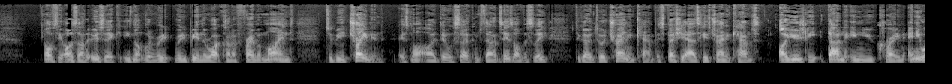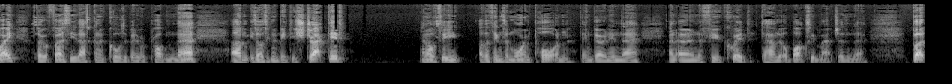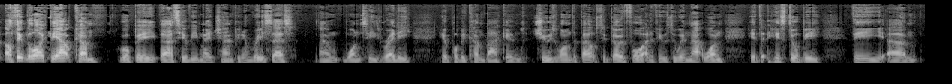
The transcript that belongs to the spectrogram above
obviously Alexander Usyk, he's not going to really, really be in the right kind of frame of mind to be training. It's not ideal circumstances, obviously, to go into a training camp, especially as his training camps are usually done in Ukraine anyway. So, firstly, that's going to cause a bit of a problem there. Um, he's also going to be distracted. And obviously, other things are more important than going in there and earning a few quid to have a little boxing match, isn't there? But I think the likely outcome will be that he'll be made champion in recess. And once he's ready, he'll probably come back and choose one of the belts to go for. And if he was to win that one, he'd, he'd still be the um,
